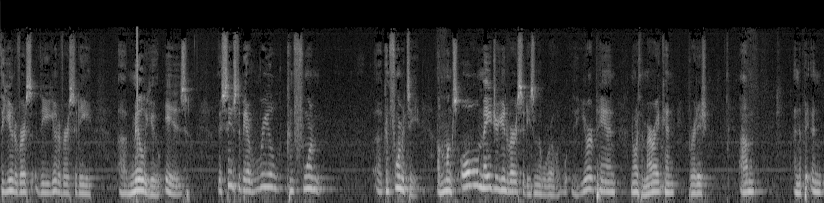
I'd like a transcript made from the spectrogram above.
the, univers- the university uh, milieu is. There seems to be a real conform, uh, conformity amongst all major universities in the world the European, North American, British. Um, and, the, and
